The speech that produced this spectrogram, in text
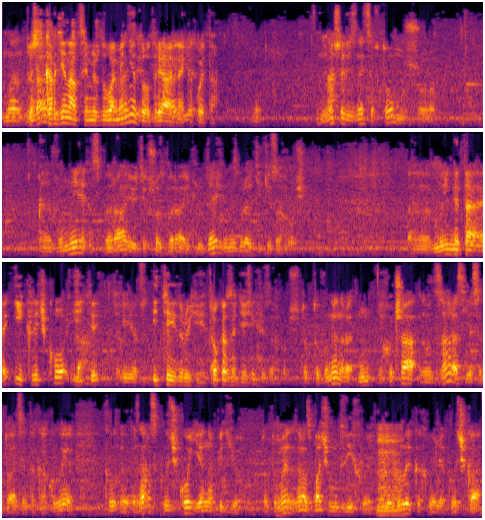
На, То есть координации между вами наразі от вот реальной є- какой-то? Ну, наша різниця в тому, що е, вони збирають, якщо збирають людей, вони збирають тільки за гроші. Е, Ми Это ніколи- и Кличко, и, Так. те, І от- и те, и другие, только за деньги. Тільки за гроші. Тобто вони хоча от зараз є ситуація така, коли е, зараз кличко є на підйомі. Тобто ми зараз бачимо дві хвилі. Є велика хвиля кличка.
